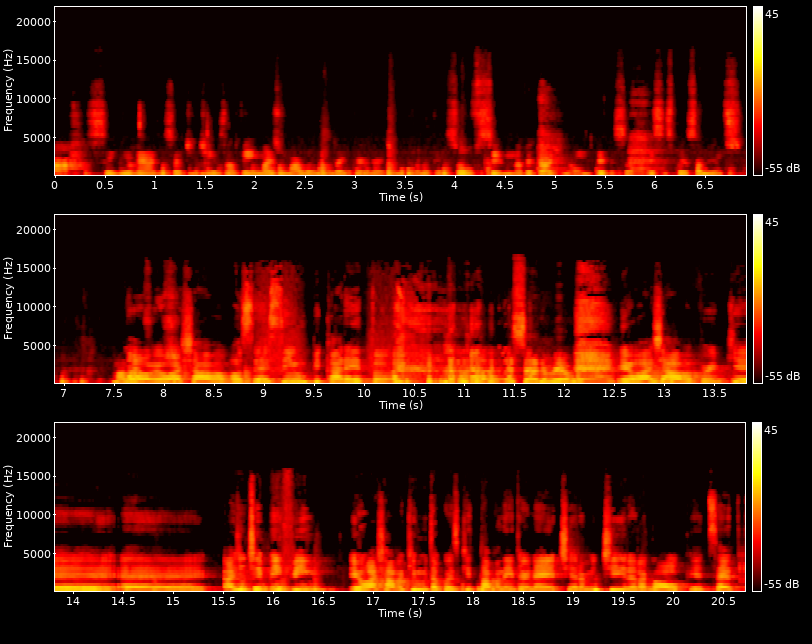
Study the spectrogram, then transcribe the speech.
Ah, 100 mil reais em 7 dias, lá vem mais um malandro da internet me prometendo isso. Ou você, na verdade, não, não teve essa, esses pensamentos? Maléficos. Não, eu achava você sim um picareta. é sério mesmo? Eu achava, porque é, a gente, enfim, eu achava que muita coisa que estava na internet era mentira, era golpe, etc.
